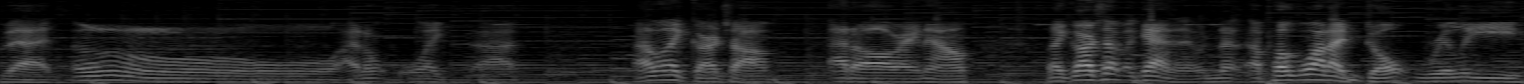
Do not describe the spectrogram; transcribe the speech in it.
bet. Oh, I don't like that. I don't like Garchomp at all right now. Like Garchomp, again, a Pokemon I don't really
